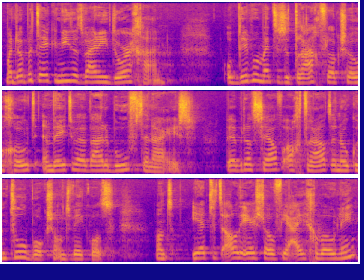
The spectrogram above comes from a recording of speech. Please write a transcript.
Maar dat betekent niet dat wij niet doorgaan. Op dit moment is het draagvlak zo groot en weten we waar de behoefte naar is. We hebben dat zelf achterhaald en ook een toolbox ontwikkeld. Want je hebt het allereerst over je eigen woning.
